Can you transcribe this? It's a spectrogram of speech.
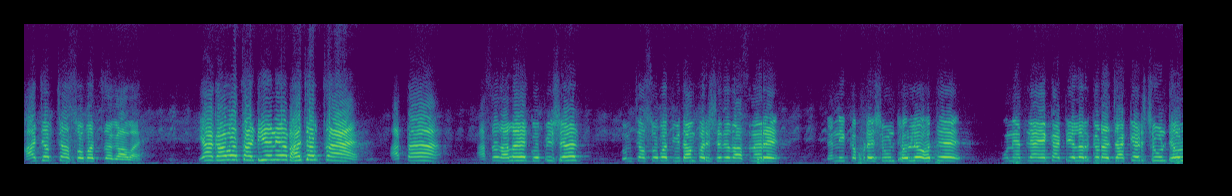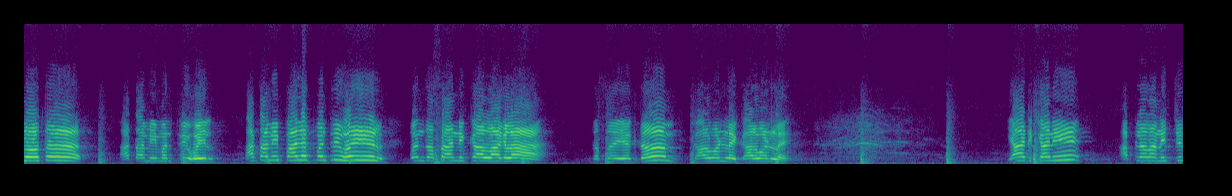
भाजपच्या सोबतचं गाव आहे. या गावाचा डीएनए भाजपचा आहे. आता असं झालंय गोपी शेठ तुमच्यासोबत विधान परिषदेत असणारे त्यांनी कपडे शिवून ठेवले होते. पुण्यातल्या एका टेलरकडे जॅकेट शिवून ठेवलं होतं. आता मी मंत्री होईल. आता मी पालकमंत्री होईल. पण जसा निकाल लागला तसं एकदम काळवंडलंय काळवंडलंय. या ठिकाणी आपल्याला निश्चित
